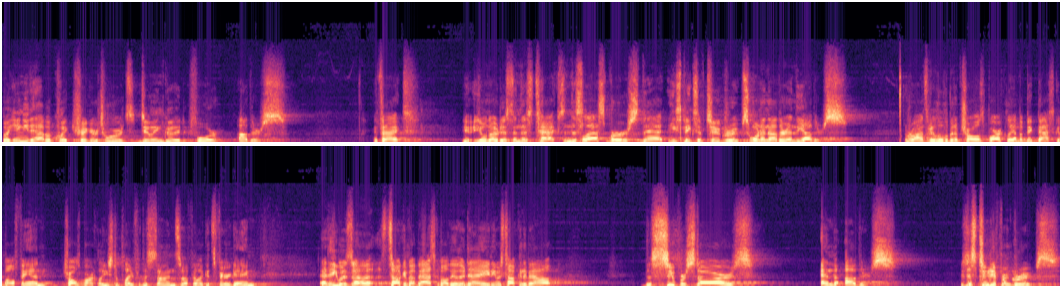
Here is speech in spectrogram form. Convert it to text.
but you need to have a quick trigger towards doing good for others. In fact, You'll notice in this text, in this last verse, that he speaks of two groups, one another and the others. It reminds me a little bit of Charles Barkley. I'm a big basketball fan. Charles Barkley used to play for the Suns, so I feel like it's fair game. And he was uh, talking about basketball the other day, and he was talking about the superstars and the others. There's just two different groups.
